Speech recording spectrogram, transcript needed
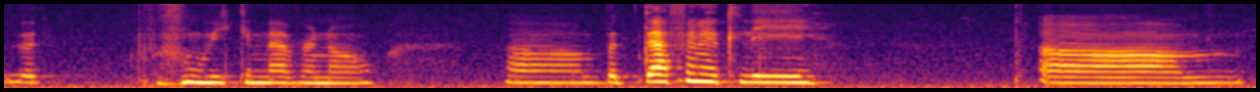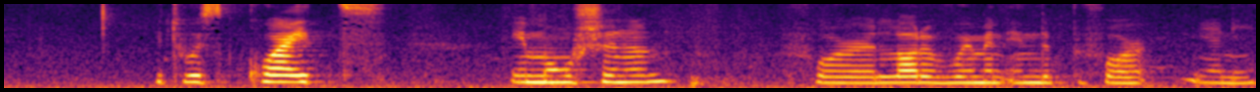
that we can never know. Um, but definitely, um, it was quite emotional for a lot of women in the perform, yani,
